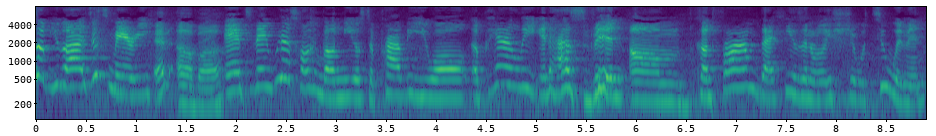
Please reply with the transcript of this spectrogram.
up, you guys? It's Mary. And Ama. And today we are talking about Ne-Yo's depravity, you all. Apparently, it has been um, confirmed that he is in a relationship with two women.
